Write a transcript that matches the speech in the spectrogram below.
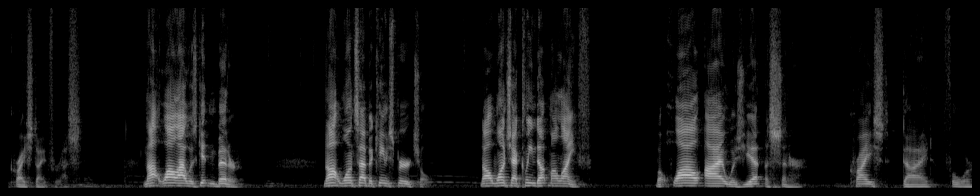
Christ died for us. Not while I was getting better, not once I became spiritual, not once I cleaned up my life, but while I was yet a sinner, Christ died for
